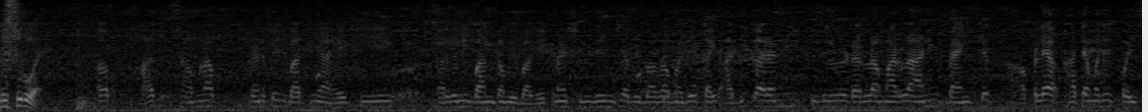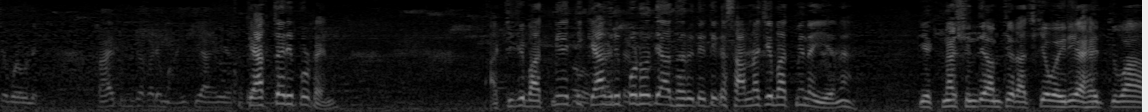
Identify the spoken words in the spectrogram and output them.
हे सुरू आहे. आज सामना फ्रंट पेज बातमी आहे की सार्वजनिक बांधकाम विभाग एकनाथ शिंदेच्या विभागामध्ये काही अधिकाऱ्यांनी डरला मारला आणि बँकेत आपल्या खात्यामध्ये पैसे वळवले. काय तुमच्याकडे माहिती आहे? कॅगचा रिपोर्ट आहे ना? आजची जी बातमी आहे ती हो, कॅग रिपोर्टवरती आधारित आहे. ती का सामनाची बातमी नाही आहे ना? की एकनाथ शिंदे आमचे राजकीय वैरी आहेत किंवा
